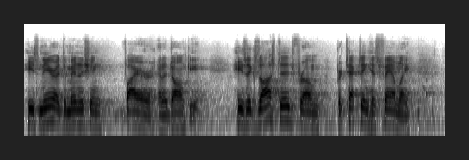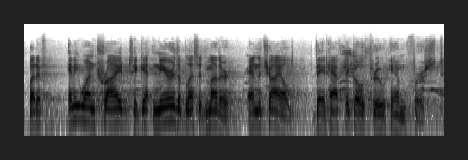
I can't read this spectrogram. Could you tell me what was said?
He's near a diminishing fire and a donkey. He's exhausted from protecting his family, but if anyone tried to get near the Blessed Mother and the child, they'd have to go through him first.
